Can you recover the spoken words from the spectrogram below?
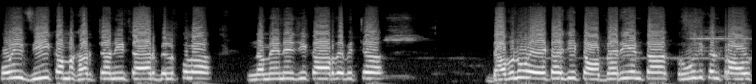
ਕੋਈ ਵੀ ਕੰਮ ਖਰਚਾ ਨਹੀਂ, ਟਾਇਰ ਬਿਲਕੁਲ ਨਵੇਂ ਨੇ ਜੀ ਕਾਰ ਦੇ ਵਿੱਚ। W8 ਹੈ ਜੀ ਟੌਪ ਵੇਰੀਐਂਟ ਆ ਕਰੂਜ਼ ਕੰਟਰੋਲ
